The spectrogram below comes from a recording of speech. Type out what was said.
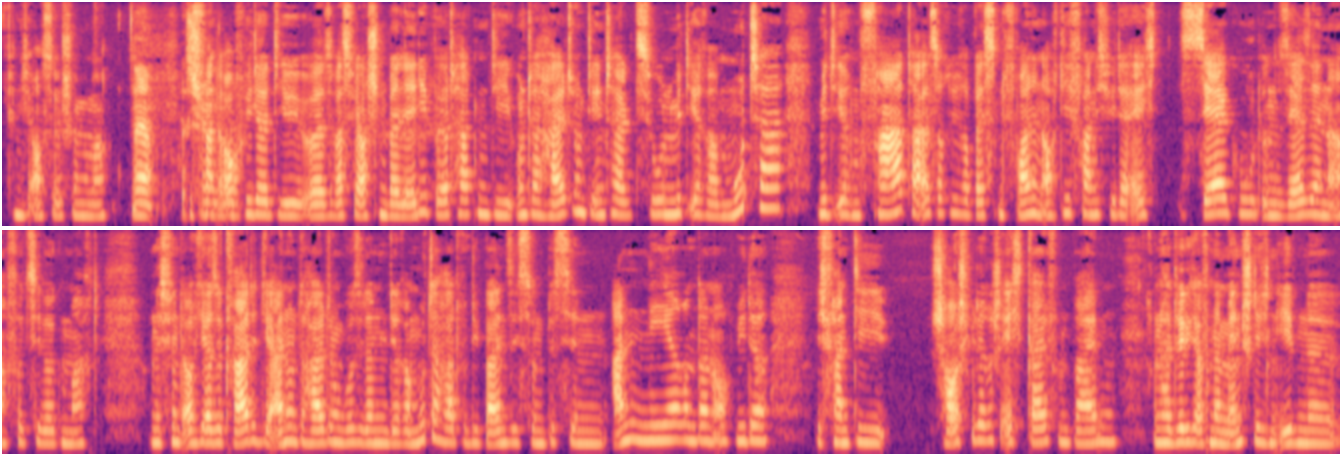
Finde ich auch sehr schön gemacht. Ja, Ich fand auch gemacht. wieder die, also was wir auch schon bei Lady Bird hatten, die Unterhaltung, die Interaktion mit ihrer Mutter, mit ihrem Vater, als auch ihrer besten Freundin, auch die fand ich wieder echt sehr gut und sehr, sehr nachvollziehbar gemacht. Und ich finde auch hier, also gerade die eine Unterhaltung, wo sie dann mit ihrer Mutter hat, wo die beiden sich so ein bisschen annähern dann auch wieder. Ich fand die schauspielerisch echt geil von beiden und halt wirklich auf einer menschlichen Ebene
